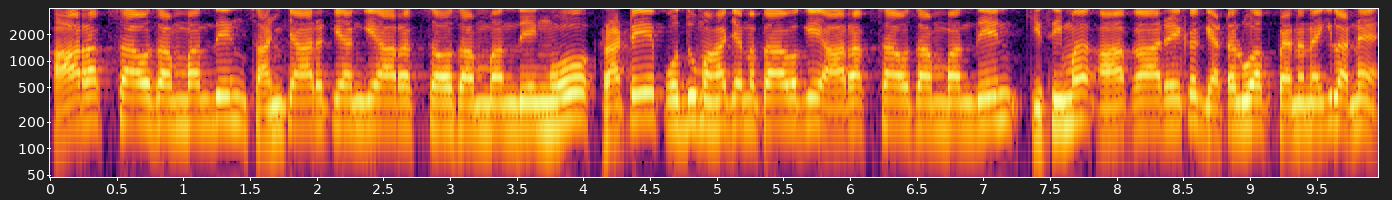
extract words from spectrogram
ආරක්ෂාව සම්බන්ධයෙන් සංචාරකයන්ගේ ආරක්ෂාව සම්බන්ධයෙන් හෝ රටේ පොදු මහජනතාවගේ ආරක්ෂාව සම්බන්ධයෙන් කිසිම ආකාරයක ගැටලුවක් පැන නැගිලා නැහැ.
